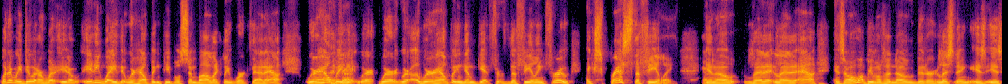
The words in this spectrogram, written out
what are we doing? Or what, you know, any way that we're helping people symbolically work that out. We're helping right. we're, we're we're we're helping them get through the feeling through, express the feeling, yeah. you know, let it let it out. And so I want people to know that are listening is is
